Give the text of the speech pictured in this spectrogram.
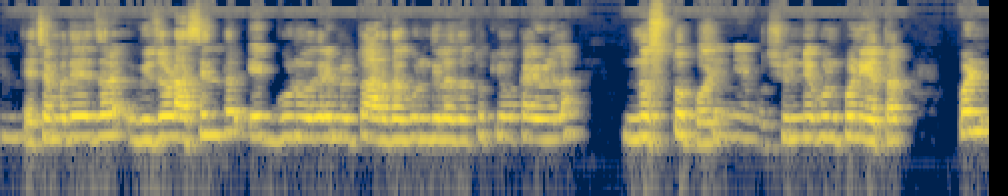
त्याच्यामध्ये जर विजोड असेल तर एक गुण वगैरे मिळतो अर्धा गुण दिला जातो किंवा काही वेळेला नसतो पण शून्य गुण. पण येतात. पण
